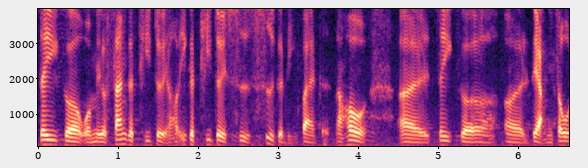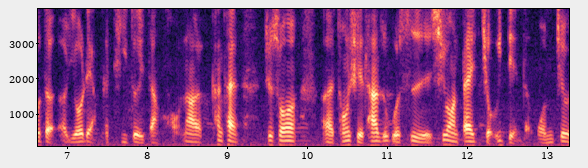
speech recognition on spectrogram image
这一个我们有三个梯队，然后一个梯队是四个礼拜的，然后。呃，这个呃两周的有两个梯队这样吼，那看看就说呃同学他如果是希望待久一点的，我们就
